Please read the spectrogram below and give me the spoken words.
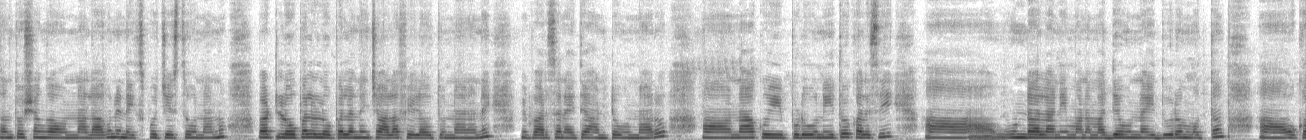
సంతోషంగా ఉన్నలాగా నేను ఎక్స్పోజ్ చేస్తూ ఉన్నాను. బట్ లోపల లోపల నేను చాలా ఫీల్ అవుతున్నానని మీ పర్సన్ అయితే అంటూ ఉన్నారు. నాకు ఇప్పుడు నీతో కలిసి ఉండాలని మన మధ్య ఉన్న ఈ దూరం మొత్తం ఒక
